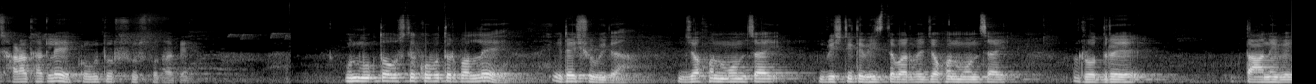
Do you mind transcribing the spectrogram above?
ছাড়া থাকলে কবুতর সুস্থ থাকে। উন্মুক্ত অবস্থায় কবুতর পাললে এটাই সুবিধা। যখন মন চায় বৃষ্টিতে ভিজতে পারবে যখন মন চায়, রোদ্রে তা নেবে।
